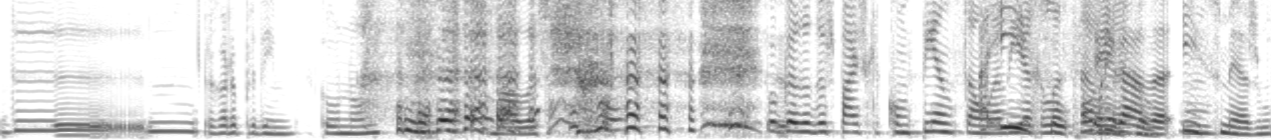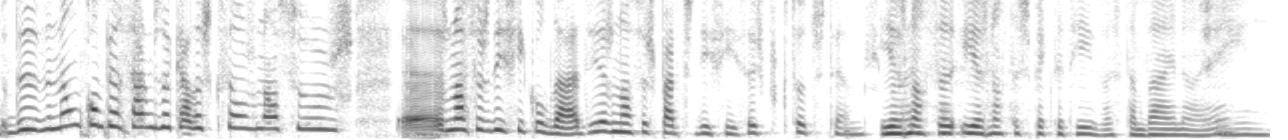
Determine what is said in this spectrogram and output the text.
de- hum, agora perdi-me com o nome. Bolas. Por causa dos pais que compensam Ah, ali isso, a relação. Obrigada, isso mesmo. De, de não compensarmos aquelas que são os nossos, eh, as nossas dificuldades e as nossas partes difíceis, porque todos temos. E as, é? nossa, e as nossas expectativas também, não é? Sim.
